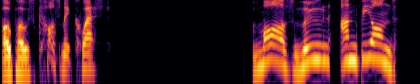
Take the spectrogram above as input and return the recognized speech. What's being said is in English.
Popo's Cosmic Quest, Mars, Moon, and beyond.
